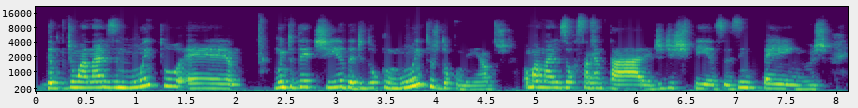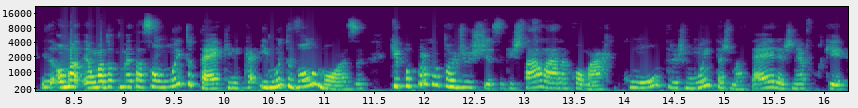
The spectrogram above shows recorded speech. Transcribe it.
de, de uma análise muito é, muito detida de docu muitos documentos, uma análise orçamentária, de despesas, empenhos, uma, é uma documentação muito técnica e muito volumosa, que para o promotor de justiça que está lá na comarca com outras muitas matérias, né, porque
